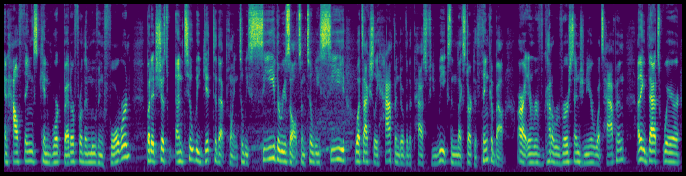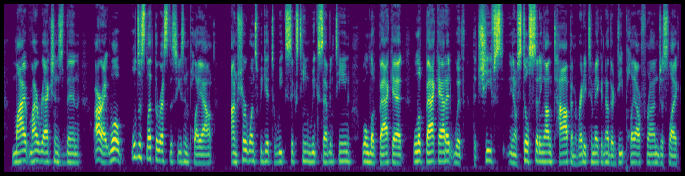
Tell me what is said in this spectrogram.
and how things can work better for them moving forward. But it's just until we get to that point, until we see the results, until we see what's actually happened over the past few weeks and like start to think about, all right, and re- kind of reverse engineer what's happened. I think that's where my my reaction has been, all right, well, we'll just let the rest of the season play out. I'm sure once we get to week 16, week 17, we'll look back at look back at it with the Chiefs, you know, still sitting on top and ready to make another deep playoff run. Just like,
